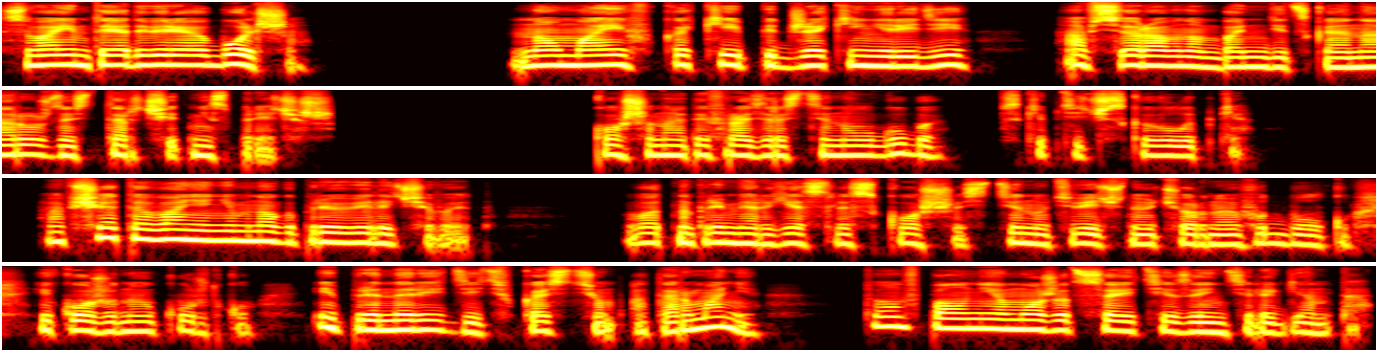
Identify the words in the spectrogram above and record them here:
Своим-то я доверяю больше. Но моих в какие пиджаки не ряди, а все равно бандитская наружность торчит не спрячешь. Коша на этой фразе растянул губы в скептической улыбке. Вообще-то Ваня немного преувеличивает. Вот, например, если с Коши стянуть вечную черную футболку и кожаную куртку и принарядить в костюм от Армани, то он вполне может сойти за интеллигента.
